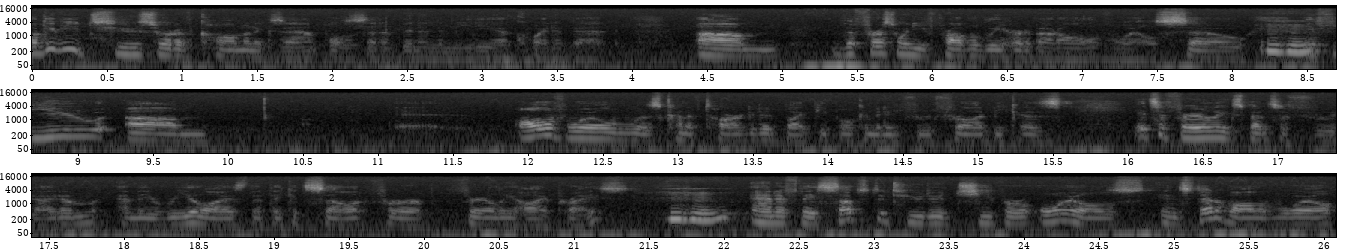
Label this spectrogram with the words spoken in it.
I'll give you two sort of common examples that have been in the media quite a bit. Um, the first one you've probably heard about olive oil. So Mm-hmm. if you um, olive oil was kind of targeted by people committing food fraud because it's a fairly expensive food item and they realized that they could sell it for a fairly high price. Mm-hmm. And if they substituted cheaper oils instead of olive oil,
